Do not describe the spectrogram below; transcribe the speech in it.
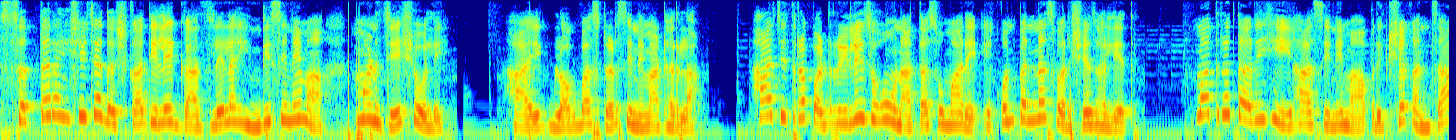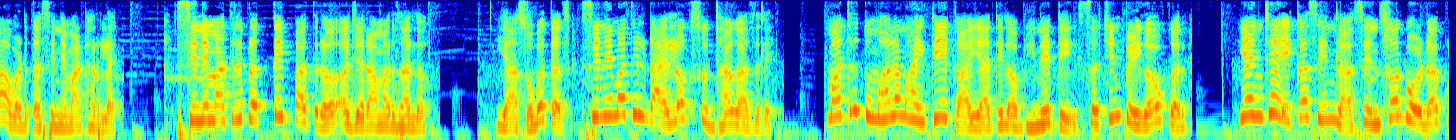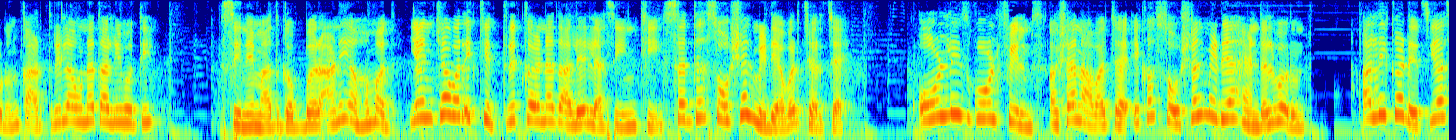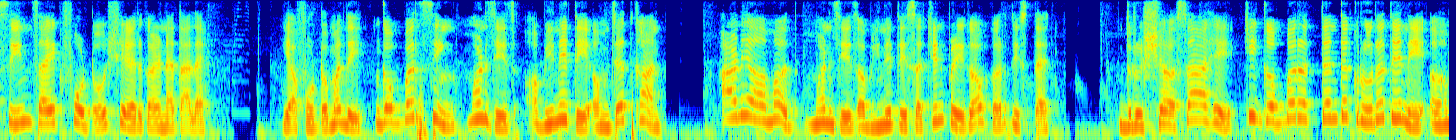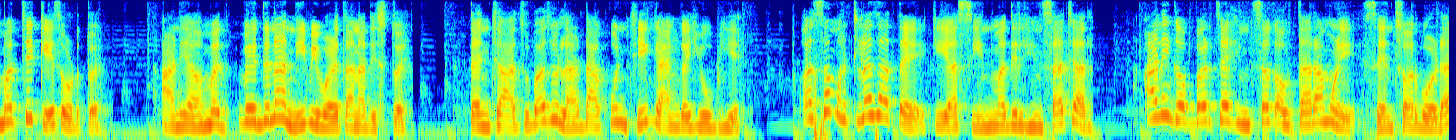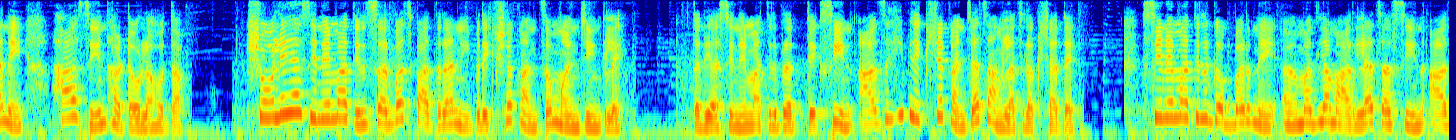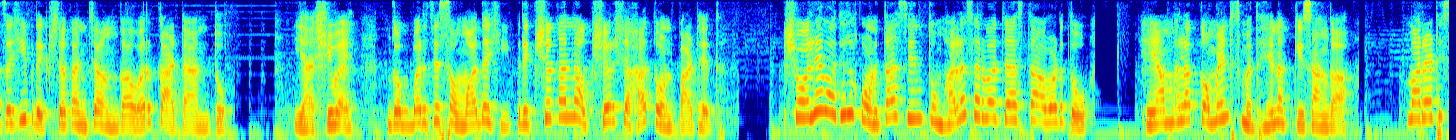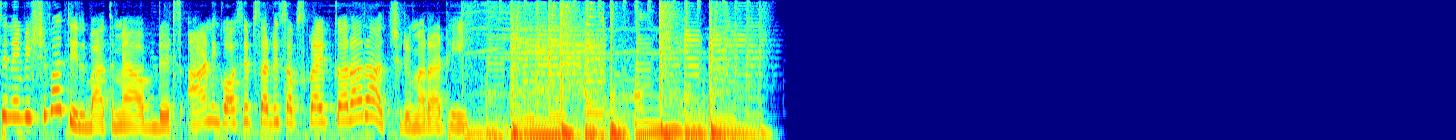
सत्तर ऐंशीच्या दशकातील एक गाजलेला हिंदी सिनेमा म्हणजे शोले. हा एक ब्लॉकबास्टर सिनेमा ठरला. हा चित्रपट रिलीज होऊन आता सुमारे एकोणपन्नास वर्षे झाली आहेत मात्र तरीही हा सिनेमा प्रेक्षकांचा आवडता सिनेमा ठरलाय. सिनेमातील प्रत्येक पात्र अजरामर झालं. यासोबतच सिनेमातील डायलॉग सुद्धा गाजले. मात्र तुम्हाला माहिती आहे का यातील अभिनेते सचिन पिळगावकर यांच्या एका सीनला सेन्सॉर बोर्डाकडून कात्री लावण्यात आली होती. सिनेमात गब्बर आणि अहमद यांच्यावर एक चित्रित करण्यात आलेल्या सीनची सध्या सोशल मीडियावर चर्चा आहे. ओल्ड इज गोल्ड फिल्म्स अशा नावाच्या एका सोशल मीडिया हँडलवरून अलीकडेच या सीनचा एक फोटो शेअर करण्यात आलाय. या फोटोमध्ये गब्बर सिंग म्हणजेच अभिनेते अमजद खान आणि अहमद म्हणजेच अभिनेते सचिन पिळगावकर दिसत आहेत दृश्य असं आहे की गब्बर अत्यंत क्रूरतेने अहमदचे केस ओढतोय आणि अहमद वेदनांनी विवळताना दिसतोय. त्यांच्या आजूबाजूला डाकूंची गँगही उभी आहे. असं म्हटलं जातंय की या सीनमधील हिंसाचार आणि गब्बरच्या हिंसक अवतारामुळे सेन्सॉर बोर्डाने हा सीन हटवला होता. शोले या सिनेमातील सर्वच पात्रांनी प्रेक्षकांचं मन जिंकले तर या सिनेमातील प्रत्येक सीन आजही प्रेक्षकांच्या चांगलाच लक्षात आहे. सिनेमातील गब्बरने अहमदला मारल्याचा सीन आजही प्रेक्षकांच्या अंगावर काटा आणतो. याशिवाय गब्बरचे संवादही प्रेक्षकांना अक्षरशः तोंडपाठ आहेत. शोलेमधील कोणता सीन तुम्हाला सर्वात जास्त आवडतो हे आम्हाला कमेंट्समध्ये नक्की सांगा. मराठी सिनेविश्वातील बातम्या अपडेट्स आणि गॉसिपसाठी सबस्क्राईब करा राजश्री मराठी.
